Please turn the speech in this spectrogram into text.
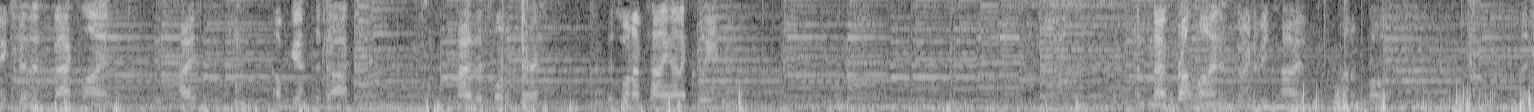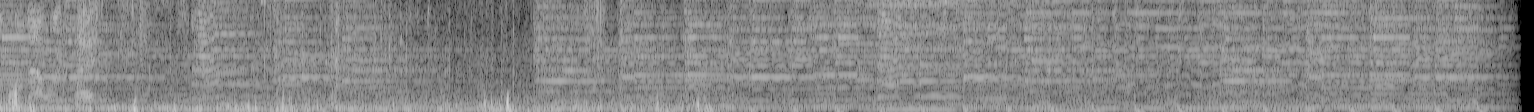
make sure this back line is tight up against the dock. Tie this one first. This one I'm tying on a cleat. And that front line is going to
